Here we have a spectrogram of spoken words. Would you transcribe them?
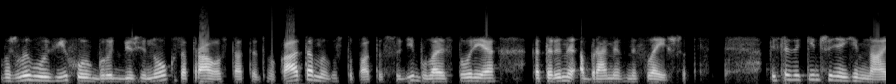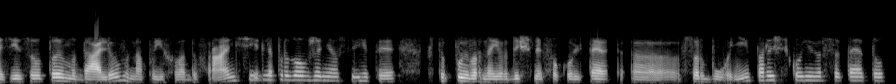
важливою віхою в боротьбі жінок за право стати адвокатами, виступати в суді була історія Катерини Абрамівни Флейшет. Після закінчення гімназії золотою медаллю вона поїхала до Франції для продовження освіти, вступила на юридичний факультет е, в Сорбоні Паризького університету,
